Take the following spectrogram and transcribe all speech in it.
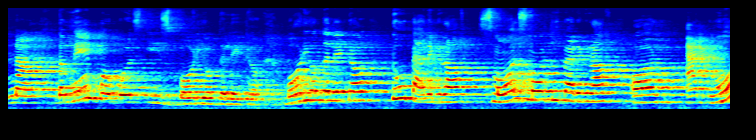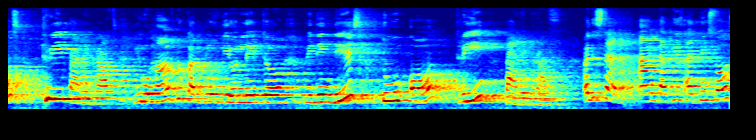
Now, the main purpose is body of the letter. Body of the letter, two paragraph, small, small two paragraph or at most three paragraphs. You have to conclude your letter within these two or three paragraphs. Understand? And that is, I think so,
